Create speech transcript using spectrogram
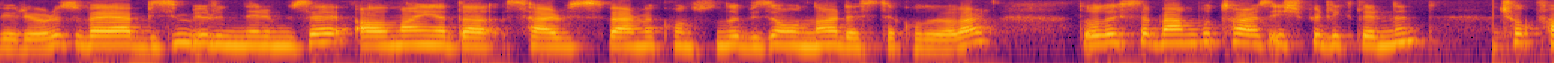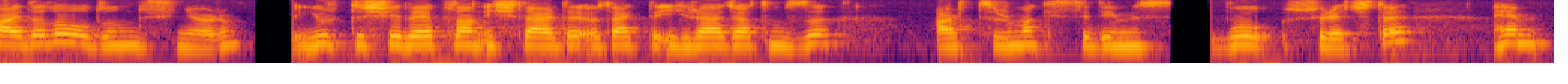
veriyoruz veya bizim ürünlerimize Almanya'da servis verme konusunda bize onlar destek oluyorlar. Dolayısıyla ben bu tarz işbirliklerinin çok faydalı olduğunu düşünüyorum. Yurt dışı ile yapılan işlerde özellikle ihracatımızı arttırmak istediğimiz bu süreçte hem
